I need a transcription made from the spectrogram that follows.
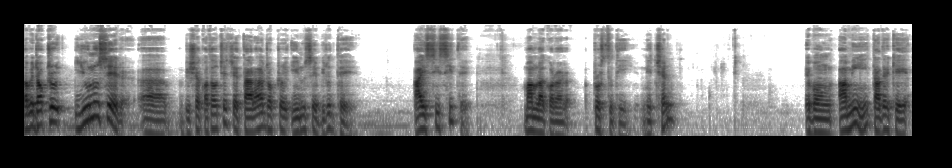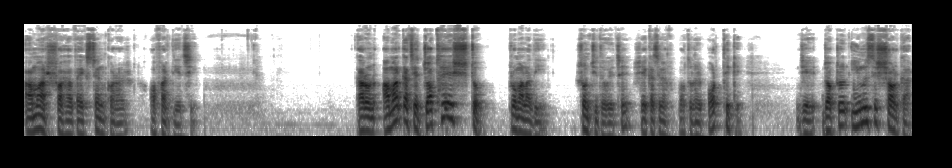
তবে ডক্টর ইউনুসের বিষয়ে কথা হচ্ছে যে তারা ডক্টর ইউনুসের বিরুদ্ধে আইসিসিতে মামলা করার প্রস্তুতি নিচ্ছেন। এবং আমি তাদেরকে আমার সহায়তা এক্সটেন্ড করার অফার দিয়েছি। কারণ আমার কাছে যথেষ্ট প্রমাণাদি সঞ্চিত হয়েছে শেখ হাসিনা পতনের পর থেকে যে ডক্টর ইউনুসের সরকার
